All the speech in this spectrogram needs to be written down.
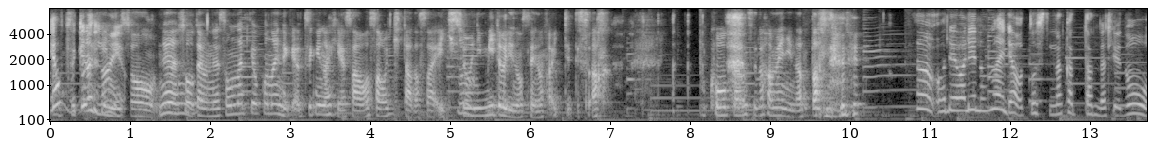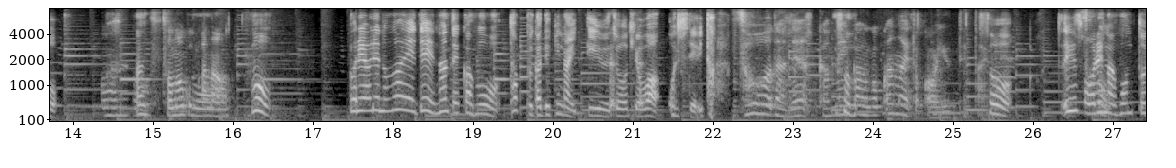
いや次の日にさね、うん。そうだよね。そんな記憶ないんだけど次の日さ朝起きたらさ液晶に緑の線入っててさ、交換する羽目になったんだよね。うん我々の前では落としてなかったんだけどあその後かな。もう我々の前でなぜかもうタップができないっていう状況は起きていた。そうだね画面が動かないとかは言ってたよ。そう。えそれな本当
